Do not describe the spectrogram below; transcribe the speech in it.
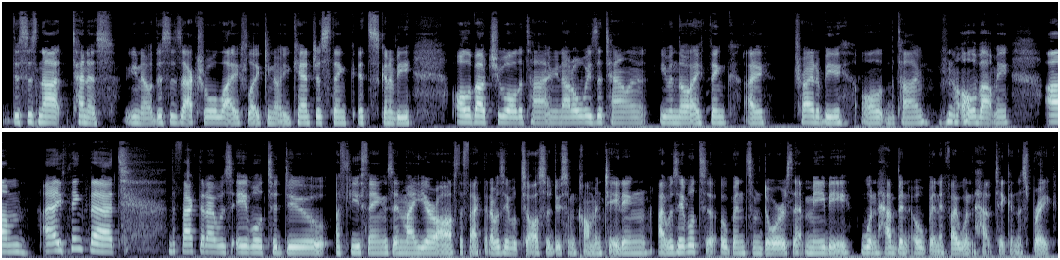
this is not tennis. You know, this is actual life. Like, you know, you can't just think it's going to be all about you all the time. You're not always a talent, even though I think I try to be all the time, all about me. Um, I think that the fact that I was able to do a few things in my year off, the fact that I was able to also do some commentating, I was able to open some doors that maybe wouldn't have been open if I wouldn't have taken this break.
